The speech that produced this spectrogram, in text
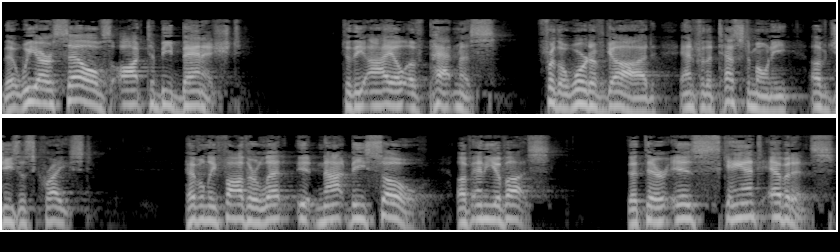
that we ourselves ought to be banished to the Isle of Patmos for the Word of God and for the testimony of Jesus Christ. Heavenly Father, let it not be so of any of us that there is scant evidence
